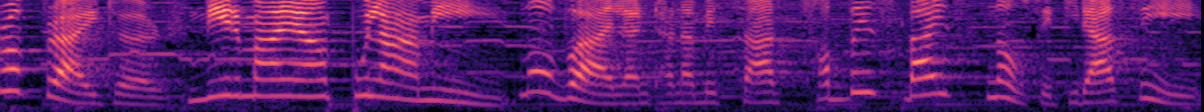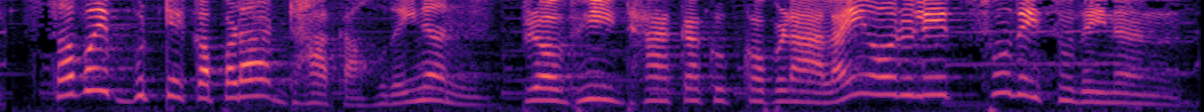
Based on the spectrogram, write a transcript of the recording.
प्रोप्राइटर। निर्माया पुलामी। मोबाइल अन्ठानब्बे चार छब्बिस बाइस नौ सय तिरासी। सबै बुट्टे कपडा ढाका हुँदैनन्। प्रवीण ढाकाको कपडालाई अरूले छुँदै छुँदैनन्।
